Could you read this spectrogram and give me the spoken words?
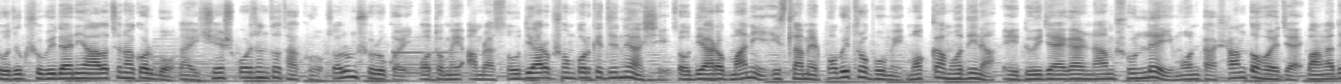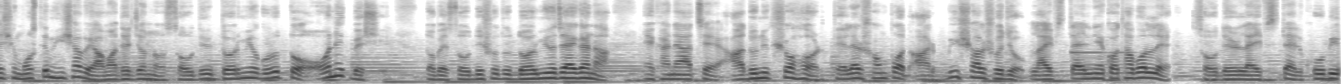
সুযোগ সুবিধা নিয়ে আলোচনা করব। তাই শেষ পর্যন্ত থাকো। চলুন শুরু করি। প্রথমে আমরা সৌদি আরব সম্পর্কে জেনে আসি। সৌদি আরব মানি ইসলামের পবিত্র ভূমি, মক্কা, মদিনা। এই দুই জায়গার নাম শুনলেই মনটা শান্ত হয়ে যায়। বাংলাদেশি মুসলিম হিসাবে আমাদের জন্য সৌদির ধর্মীয় গুরুত্ব অনেক বেশি। তবে সৌদি শুধু ধর্মীয় জায়গা না, এখানে আছে আধুনিক শহর, তেলের সম্পদ আর বিশাল সুযোগ। লাইফস্টাইল নিয়ে কথা বললে সৌদির লাইফস্টাইল খুবই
